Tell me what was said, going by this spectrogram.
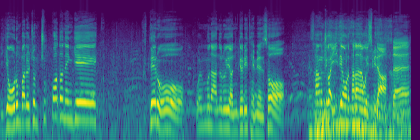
이게 오른발을 좀 쭉 뻗어낸 게 그대로 골문 안으로 연결이 되면서 상주가 2대 0으로 달아나고 있습니다. 네.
